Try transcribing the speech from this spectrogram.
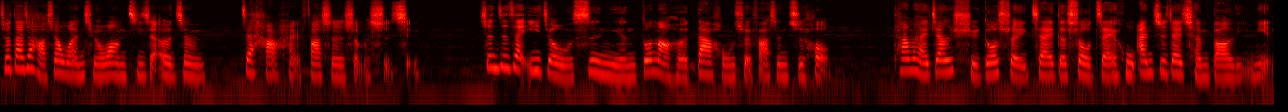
就大家好像完全忘记在二战在哈海发生什么事情。甚至在一九五四年多瑙河大洪水发生之后，他们还将许多水灾的受灾户安置在城堡里面。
